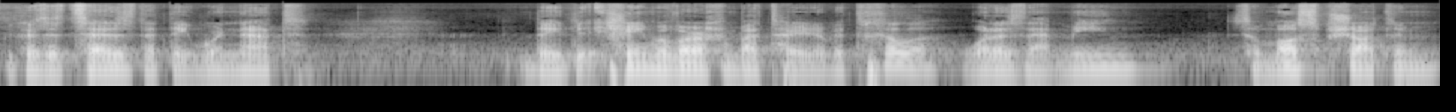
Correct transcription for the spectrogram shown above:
because it says that they were not they shame of batayra What does that mean? So most pshatim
